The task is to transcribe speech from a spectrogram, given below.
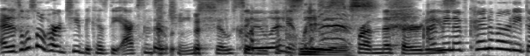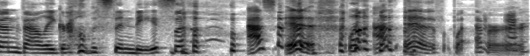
And it's also hard too because the accents have changed so significantly Clueless. from the 30s. I mean, I've kind of already done Valley Girl with Cindy, so as if. like as if whatever.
